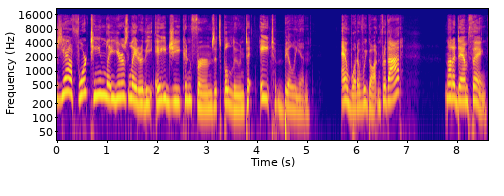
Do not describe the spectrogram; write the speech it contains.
Yeah, 14 years later, the AG confirms it's ballooned to 8 billion. And what have we gotten for that? Not a damn thing.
